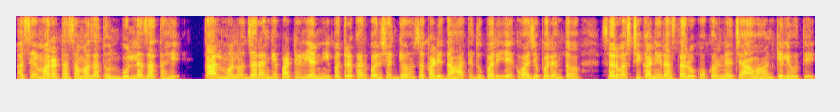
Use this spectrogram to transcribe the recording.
असे मराठा समाजातून बोलल्या जात आहे. काल मनोज जरांगे पाटील यांनी पत्रकार परिषद घेऊन सकाळी दहा ते दुपारी एक वाजेपर्यंत सर्वच ठिकाणी रास्ता रोको करण्याचे आवाहन केले होते.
